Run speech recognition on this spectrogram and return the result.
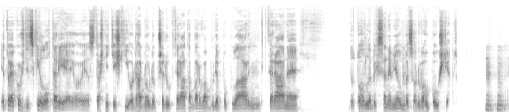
Je to jako vždycky loterie, jo? je strašně těžký odhadnout dopředu, která ta barva bude populární, která ne. Do tohohle bych se neměl vůbec odvahu pouštět. Mm-hmm.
